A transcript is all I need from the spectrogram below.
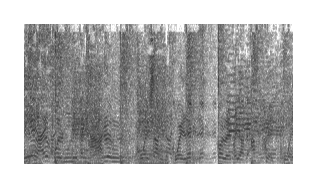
มีหลายคนมีปัญหาเรื่องควยสั้นควยเล็ก ก็เลยพยายามไปอัปเกรดควย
